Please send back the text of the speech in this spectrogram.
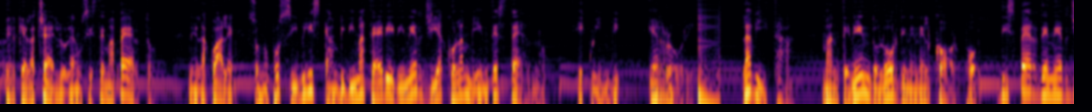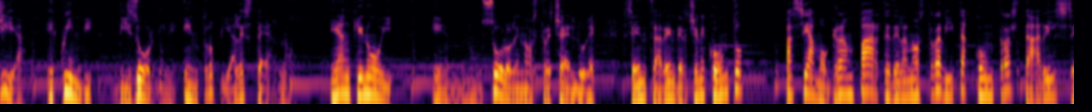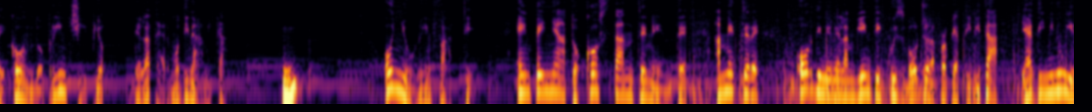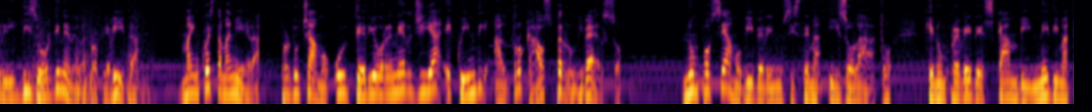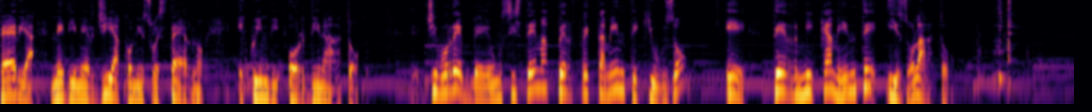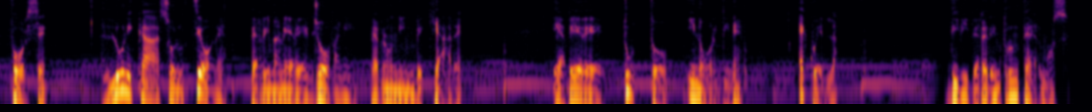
perché la cellula è un sistema aperto, nella quale sono possibili scambi di materia e di energia con l'ambiente esterno e quindi errori. La vita, mantenendo l'ordine nel corpo, disperde energia e quindi disordine e entropia all'esterno. E anche noi, e non solo le nostre cellule, senza rendercene conto, passiamo gran parte della nostra vita a contrastare il secondo principio della termodinamica. Mm? Ognuno infatti è impegnato costantemente a mettere ordine nell'ambiente in cui svolge la propria attività e a diminuire il disordine nella propria vita. Ma in questa maniera produciamo ulteriore energia e quindi altro caos per l'universo. Non possiamo vivere in un sistema isolato che non prevede scambi né di materia né di energia con il suo esterno e quindi ordinato ci vorrebbe un sistema perfettamente chiuso e termicamente isolato. Forse l'unica soluzione per rimanere giovani, per non invecchiare e avere tutto in ordine è quella di vivere dentro un termos.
